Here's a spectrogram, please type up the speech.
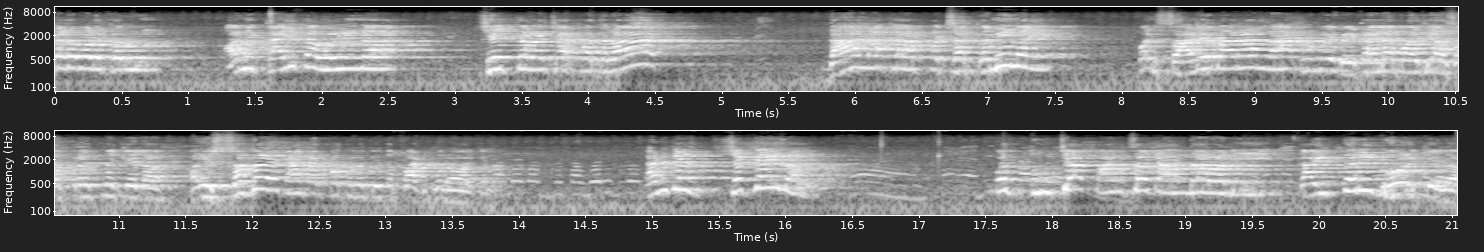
गडबड करून आम्ही काही का होईना शेतकऱ्याच्या पदरात दहा लाखापेक्षा कमी नाही पण साडेबारा लाख रुपये भेटायला पाहिजे असा प्रयत्न केला आणि सगळे कागदपत्र तिथं पाठपुरावा केला. आणि ते शक्यही झालं. पण तुमच्या पानसट आमदारांनी काहीतरी घोळ केला.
